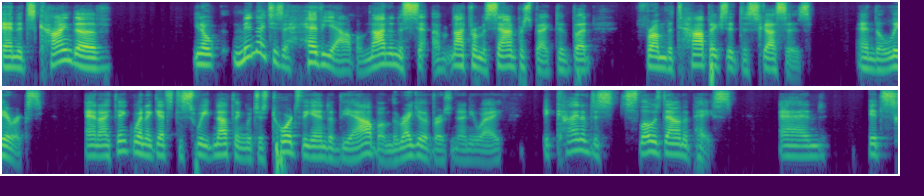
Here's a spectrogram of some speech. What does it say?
And it's kind of, you know, Midnight's is a heavy album, not in a not from a sound perspective, but from the topics it discusses and the lyrics. And I think when it gets to Sweet Nothing, which is towards the end of the album, the regular version anyway, it kind of just slows down the pace. And it's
